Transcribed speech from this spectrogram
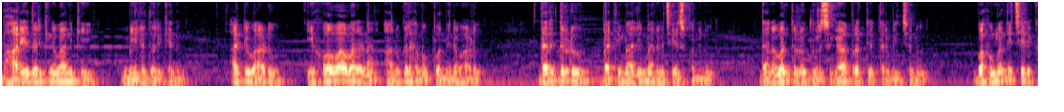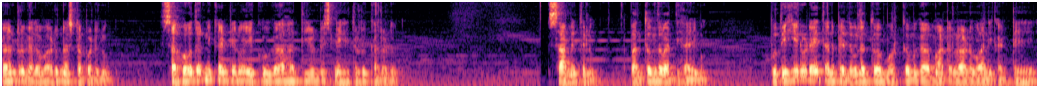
భార్య దొరికిన వానికి మేలు దొరికెను. అటివాడు ఇహోవా వలన అనుగ్రహము పొందినవాడు. దరిద్రుడు బతిమాలి మనవి చేసుకొనును. ధనవంతుడు దురుసుగా ప్రత్యుత్తరమిచ్చును. బహుమంది చెలికాండ్రు గలవాడు నష్టపడును. సహోదరుని కంటేనూ ఎక్కువగా హత్యుండు స్నేహితుడు కలడు. సామెతలు పంతొమ్మిదవ అధ్యాయము. పుతిహీనుడై తన పెదవులతో మూర్ఖముగా మాట్లాడువానికంటే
